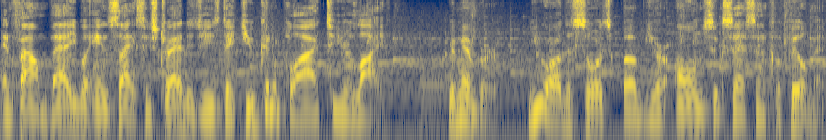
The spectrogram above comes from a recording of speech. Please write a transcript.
and found valuable insights and strategies that you can apply to your life. Remember, you are the source of your own success and fulfillment.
